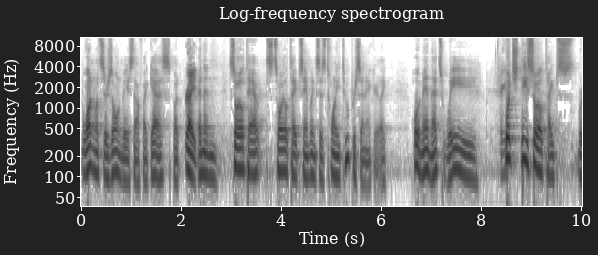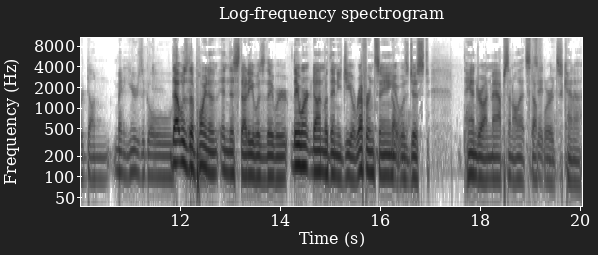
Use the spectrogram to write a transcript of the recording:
one? What's their zone based off? I guess, but Right. And then soil tap soil type sampling says twenty two percent accurate. Like, holy man, that's way. Which these soil types were done many years ago. That was the point of, in this study was they were they weren't done with any georeferencing. No. It was just hand drawn maps and all that stuff Say- where it's kind of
